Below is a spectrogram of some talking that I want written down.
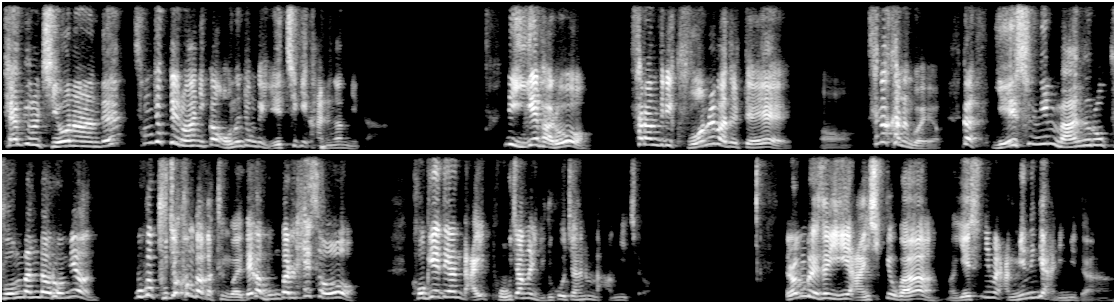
대학교를 지원하는데 성적대로 하니까 어느 정도 예측이 가능합니다. 근데 이게 바로 사람들이 구원을 받을 때 어, 생각하는 거예요. 그러니까 예수님만으로 구원받는다 그러면 뭔가 부족한 것 같은 거예요. 내가 뭔가를 해서 거기에 대한 나의 보장을 이루고자 하는 마음이죠. 여러분 그래서 이 안식교가 예수님을 안 믿는 게 아닙니다.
